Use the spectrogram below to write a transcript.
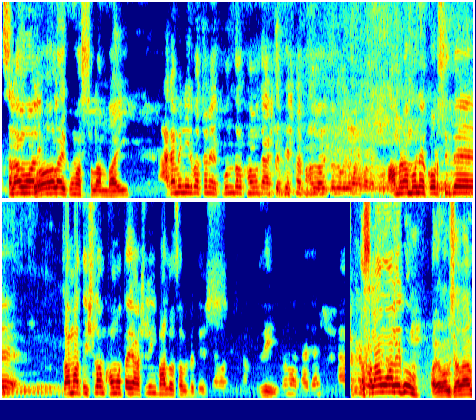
আসসালামু আলাইকুম। ওয়ালাইকুম আসসালাম ভাই। আগামী নির্বাচনে কোন দল আসলে দেশটা ভালোভাবে চলবে বলে মনে করেন? আমরা মনে করছি যে জামাত ইসলাম ক্ষমতায় আসলেই ভালো চলবে দেশ। জি। আসসালামু আলাইকুম। ওয়ালাইকুম সালাম।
